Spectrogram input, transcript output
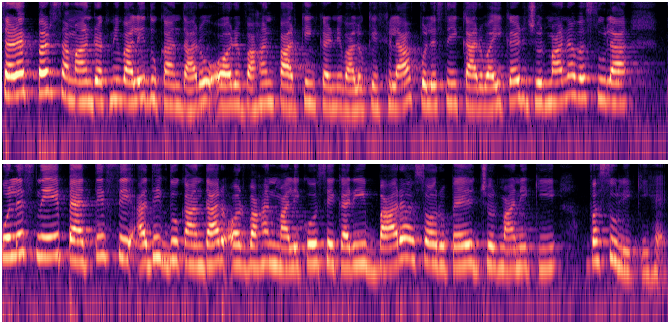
सड़क पर सामान रखने वाले दुकानदारों और वाहन पार्किंग करने वालों के खिलाफ पुलिस ने कार्रवाई कर जुर्माना वसूला। पुलिस ने 35 से अधिक दुकानदार और वाहन मालिकों से करीब बारह सौ रुपये जुर्माने की वसूली की है।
